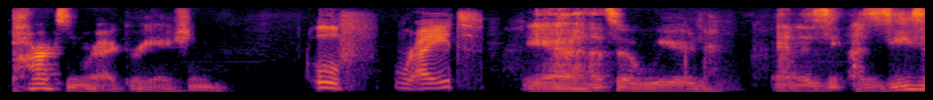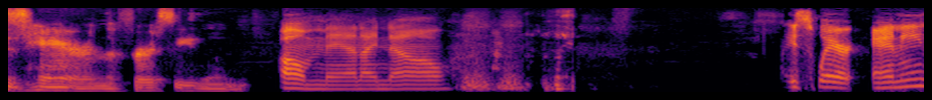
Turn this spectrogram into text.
Parks and Recreation. Oof, right? Yeah, that's a weird. And Aziz, Aziz's hair in the first season. Oh man, I know. I swear, any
